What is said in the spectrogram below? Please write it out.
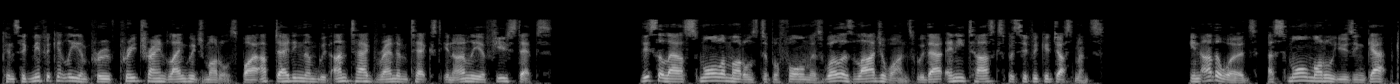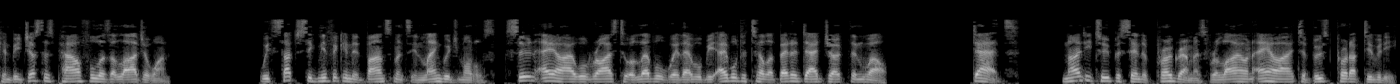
can significantly improve pre-trained language models by updating them with untagged random text in only a few steps. This allows smaller models to perform as well as larger ones without any task-specific adjustments. In other words, a small model using GAP can be just as powerful as a larger one. With such significant advancements in language models, soon AI will rise to a level where they will be able to tell a better dad joke than well. Dads. 92% of programmers rely on AI to boost productivity.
